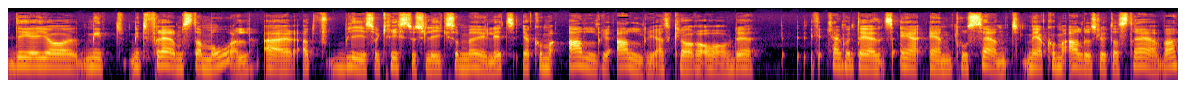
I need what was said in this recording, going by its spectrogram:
det jag, mitt, mitt främsta mål är att bli så Kristuslik som möjligt. Jag kommer aldrig, aldrig att klara av det. Kanske inte ens en procent, men jag kommer aldrig sluta sträva.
